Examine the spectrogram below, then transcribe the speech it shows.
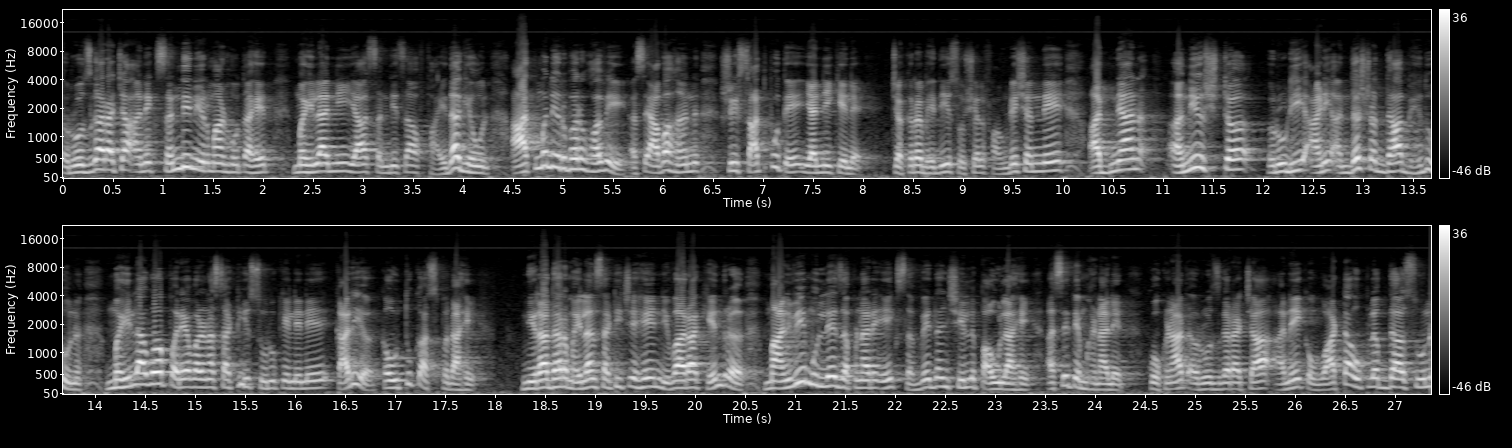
रोजगाराच्या अनेक संधी संधी निर्माण होत आहेत. महिलांनी या संधीचा फायदा घेऊन आत्मनिर्भर व्हावे असे आवाहन श्री सातपुते यांनी केले. चक्रभेदी सोशल फाउंडेशनने अज्ञान अनिष्ट रूढी आणि अंधश्रद्धा भेदून महिला व पर्यावरणासाठी सुरू केलेले कार्य कौतुकास्पद आहे. निराधार महिलांसाठीचे हे निवारा केंद्र मानवी मूल्ये जपणारे एक संवेदनशील पाऊल आहे असे ते म्हणाले कोकणात रोजगाराच्या अनेक वाटा उपलब्ध असून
